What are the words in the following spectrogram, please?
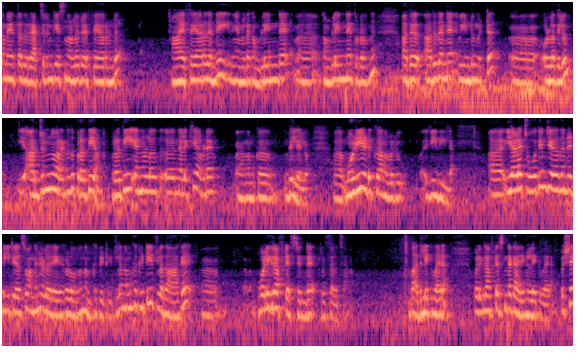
സമയത്ത് അതൊരു ആക്സിഡന്റ് കേസ് എന്നുള്ള ഒരു എഫ്ഐആർ ഉണ്ട്. ആ എഫ് ഐ ആർ തന്നെ ഞങ്ങളുടെ കംപ്ലയിന്റിന്റെ കംപ്ലയിന്റിനെ തുടർന്ന് അത് അത് തന്നെ വീണ്ടും ഇട്ട് ഉള്ളതിലും ഈ അർജുൻ എന്ന് പറയുന്നത് പ്രതിയാണ്. പ്രതി എന്നുള്ള നിലയ്ക്ക് അവിടെ നമുക്ക് ഇതില്ലല്ലോ. മൊഴിയെടുക്കുക എന്നുള്ളൊരു രീതിയില്ല. ഇയാളെ ചോദ്യം ചെയ്തതിന്റെ ഡീറ്റെയിൽസോ അങ്ങനെയുള്ള രേഖകളൊന്നും നമുക്ക് കിട്ടിയിട്ടില്ല. നമുക്ക് കിട്ടിയിട്ടുള്ളത് ആകെ പോളിഗ്രാഫ് ടെസ്റ്റിന്റെ റിസൾട്ട്സാണ് അപ്പോൾ അതിലേക്ക് വരാം. പോളിഗ്രാഫ് ടെസ്റ്റിന്റെ കാര്യങ്ങളിലേക്ക് വരാം. പക്ഷേ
